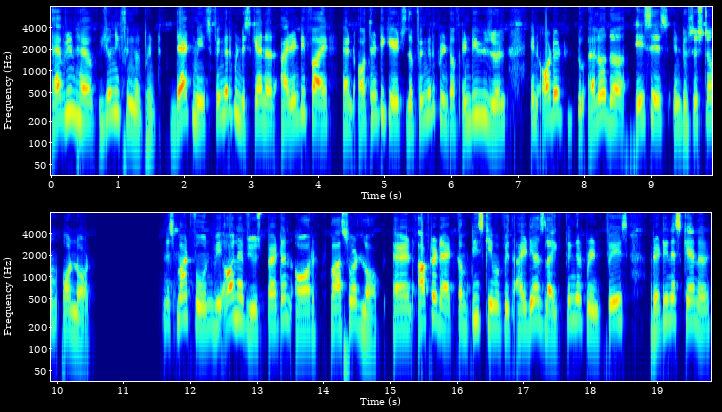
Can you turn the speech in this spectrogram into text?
Everyone have unique fingerprint. That means fingerprint scanner identify and authenticates the fingerprint of individual in order to allow the access into system or not. In a smartphone, we all have used pattern or password lock and after that companies came up with ideas like fingerprint face retina scanner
